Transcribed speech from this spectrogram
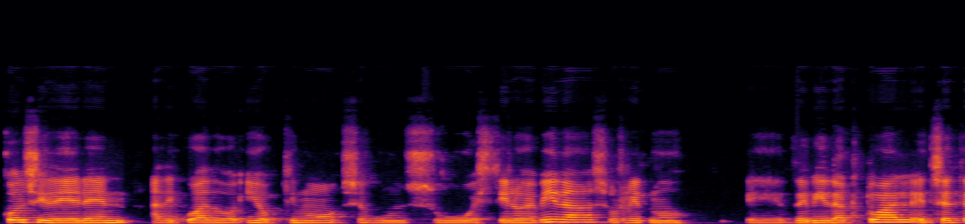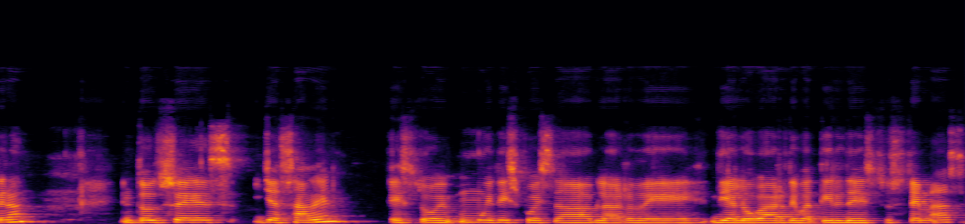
consideren adecuado y óptimo según su estilo de vida, su ritmo eh, de vida actual, etc. Entonces, ya saben, estoy muy dispuesta a hablar de, dialogar, debatir de estos temas.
